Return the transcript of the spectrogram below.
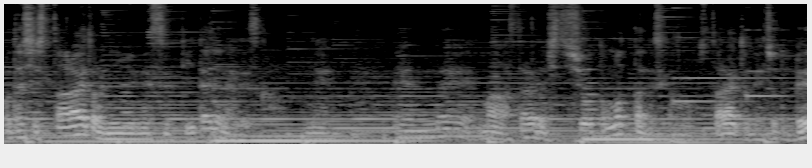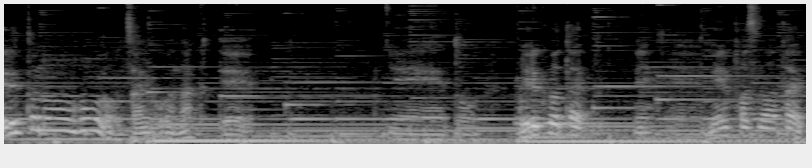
私スターライトの人間ですって言いたいじゃないですか。まあスターライトしようと思ったんですけどもスターライトねちょっとベルトの方の在庫がなくてえ、ー、とベルクロタイプね、えー、メンファスナータイプ。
